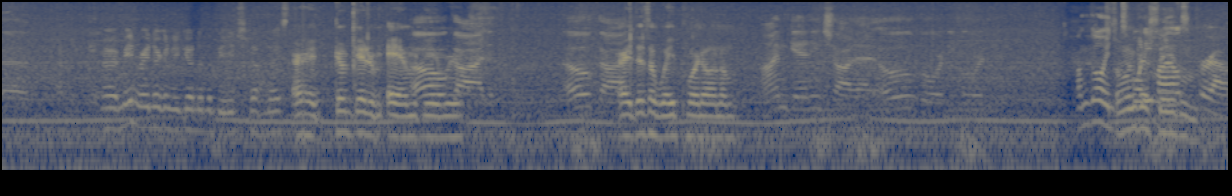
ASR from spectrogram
Uh, have a good game. Alright, me and Raid are gonna go to the beach and have a nice All right, go get him, AM Oh gamer. god. Oh god. All right, there's a waypoint on him. I'm getting shot at. Oh lordy lord. I'm going Someone 20 miles him. per hour.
